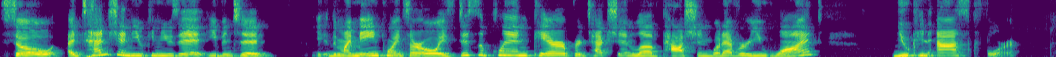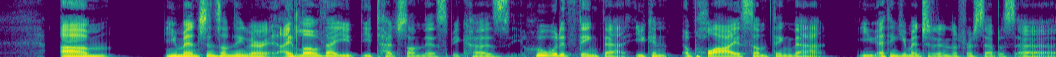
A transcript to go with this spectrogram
So attention you can use it even to my main points are always discipline, care, protection, love, passion, whatever you want, you can ask for. um you mentioned something very i love that you you touched on this because who would have think that you can apply something that you i think you mentioned in the first episode uh,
